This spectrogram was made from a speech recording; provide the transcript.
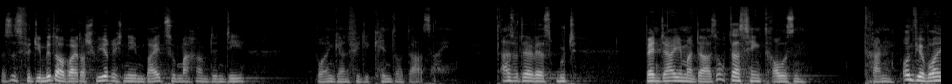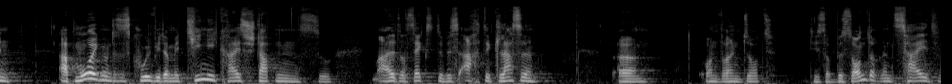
Das ist für die Mitarbeiter schwierig nebenbei zu machen, denn die wollen gern für die Kinder da sein. Also da wäre es gut, wenn da jemand da ist. Auch das hängt draußen dran. Und wir wollen ab morgen, und das ist cool, wieder mit Teenie-Kreis starten, so im Alter 6. bis 8. Klasse, äh, und wollen dort dieser besonderen Zeit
